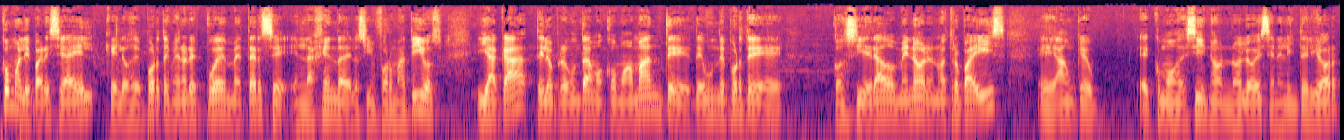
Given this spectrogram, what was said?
cómo le parece a él que los deportes menores pueden meterse en la agenda de los informativos? Y acá te lo preguntamos como amante de un deporte considerado menor en nuestro país, eh, aunque eh, como decís, no, no lo es en el interior,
